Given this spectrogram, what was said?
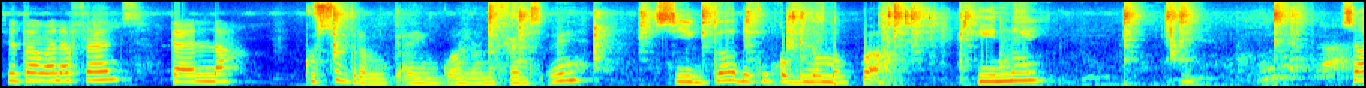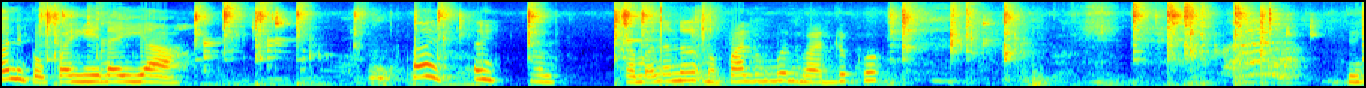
Si tawag na friends, tela. Kusog ram ka ayong kuan na friends. Eh, siga di ko kabalo magpa hinay. Saan ni pagpahilay ya? Ay, ay. Tama na na, mapalong ba, badlo ko. Eh.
